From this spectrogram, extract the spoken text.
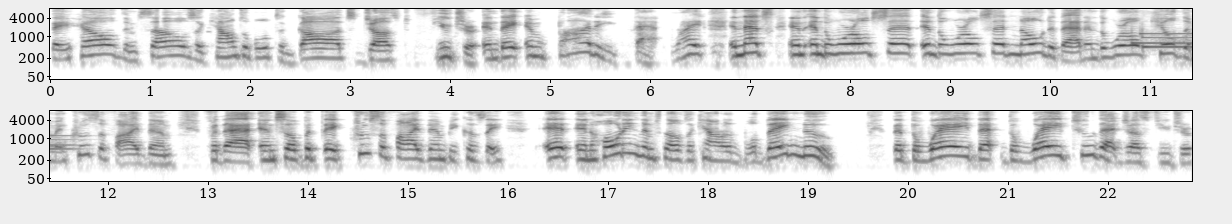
they held themselves accountable to God's just future and they embodied that right? And that's and and the world said and the world said no to that and the world killed them and crucified them for that and so but they crucified them because they it, in holding themselves accountable they knew that the way that the way to that just future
